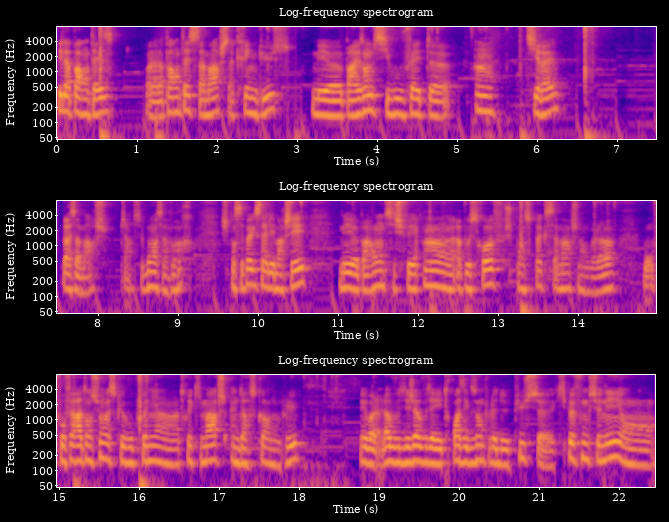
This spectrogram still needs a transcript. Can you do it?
et la parenthèse. Voilà la parenthèse ça marche, ça crée une puce, mais euh, par exemple si vous faites euh, un tiret, bah ça marche, tiens c'est bon à savoir. Je pensais pas que ça allait marcher, mais euh, par contre si je fais un apostrophe, je pense pas que ça marche, non voilà. Bon faut faire attention à ce que vous preniez un truc qui marche, underscore non plus. Mais voilà, là vous déjà vous avez trois exemples de puces qui peuvent fonctionner en,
